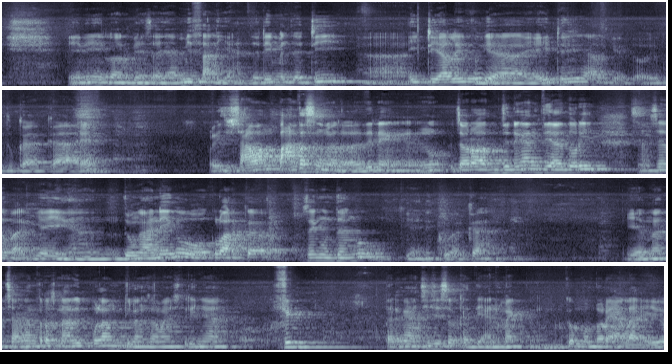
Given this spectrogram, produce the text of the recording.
ini luar biasa ya misalnya. Jadi menjadi uh, ideal itu ya ya ideal gitu itu gagah ya itu sawang pantas ngono lho. Dadi nek cara jenengan diaturi saya Pak Kiai dungane iku keluarga saya ngundangku ya ini gagah. Ya nah, jangan terus nanti pulang bilang sama istrinya fit bareng ngaji sesuk gantian mic ke motornya ala ya,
